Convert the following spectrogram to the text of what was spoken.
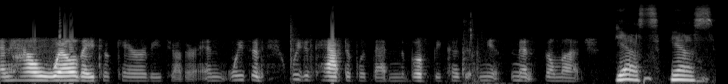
and how well they took care of each other. And we said, we just have to put that in the book because it meant, meant so much. Yes, yes.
